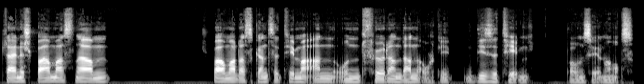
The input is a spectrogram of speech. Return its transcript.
kleine Sparmaßnahmen sparen wir das ganze Thema an und fördern dann auch die, diese Themen bei uns hier im Haus.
